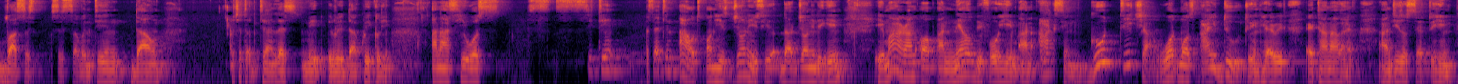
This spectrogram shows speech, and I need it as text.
verses 17 down, chapter 10. Let's me read that quickly. And as he was sitting setting out on his journey, you see that journey again, a man ran up and knelt before him and asked him, Good teacher, what must I do to inherit eternal life? And Jesus said to him,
